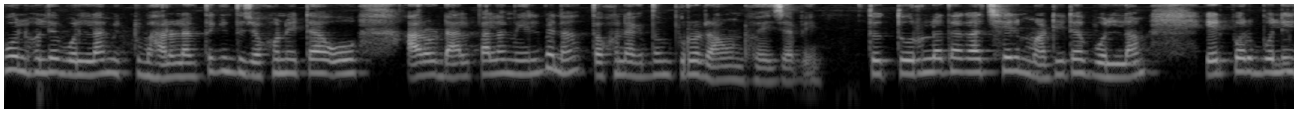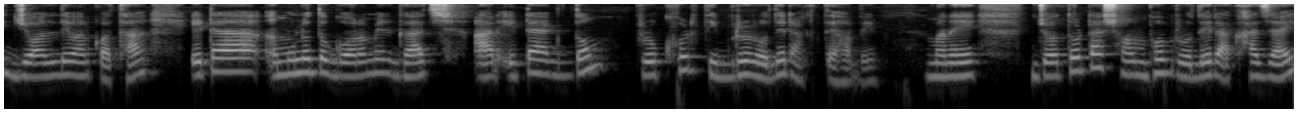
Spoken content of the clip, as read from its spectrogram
গোল হলে বললাম একটু ভালো লাগতো, কিন্তু যখন এটা ও আরও ডালপালা মেলবে না, তখন একদম পুরো রাউন্ড হয়ে যাবে। তো তরুলতা গাছের মাটিটা বললাম। এরপর বলি জল দেওয়ার কথা। এটা মূলত গরমের গাছ, আর এটা একদম প্রখর তীব্র রোদে রাখতে হবে। মানে যতটা সম্ভব রোদে রাখা যায়,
